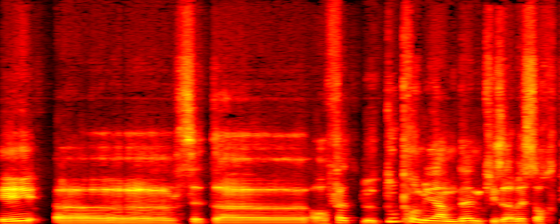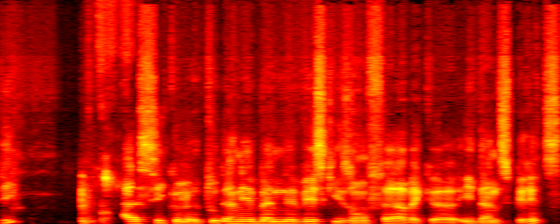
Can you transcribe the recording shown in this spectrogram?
Et euh, c'est euh, en fait le tout premier Hamden qu'ils avaient sorti, ainsi que le tout dernier Ben Nevis qu'ils ont fait avec Eden Spirits,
